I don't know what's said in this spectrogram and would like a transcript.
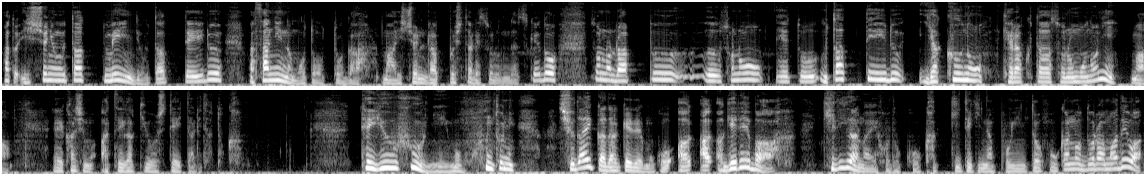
あと一緒に歌、メインで歌っている、まあ、3人の元夫が、まあ一緒にラップしたりするんですけど、そのラップ、その、えっ、と、歌っている役のキャラクターそのものに、まあ、え歌詞も当て書きをしていたりだとか。っていう風に、もう本当に主題歌だけでもこう、あ、あげれば、キリがないほどこう画期的なポイント、他のドラマでは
